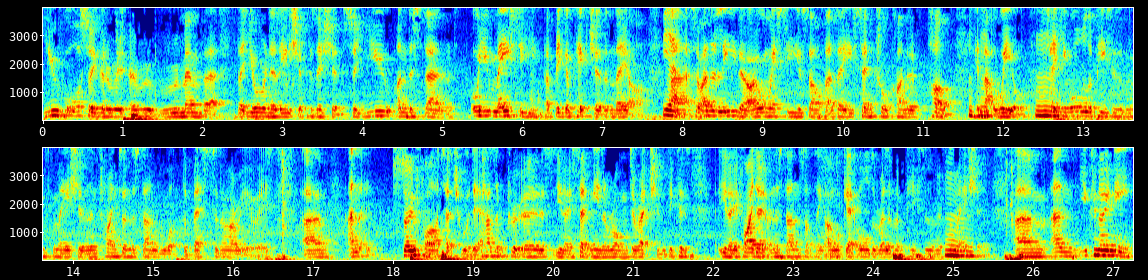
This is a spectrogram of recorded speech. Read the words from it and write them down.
you've also got to re- uh, remember that you're in a leadership position, so you understand, or you may see a bigger picture than they are. Yeah. Uh, so as a leader, I always see yourself as a central kind of hub mm-hmm. in that wheel, mm-hmm. Taking all the pieces of information and trying to understand what the best scenario is. Um, and so far, Touchwood, it hasn't uh, you know sent me in a wrong direction because you know if I don't understand something, I will get all the relevant pieces of mm. information. Mm. Um, and you can only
